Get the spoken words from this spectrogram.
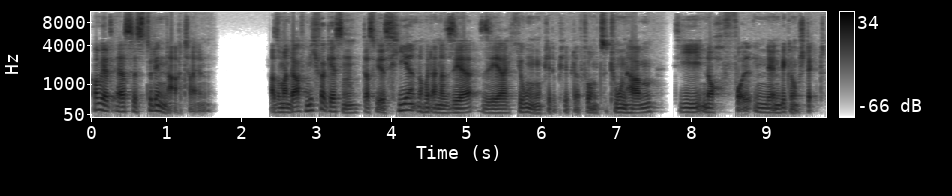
Kommen wir als erstes zu den Nachteilen. Also man darf nicht vergessen, dass wir es hier noch mit einer sehr, sehr jungen Peer-to-Peer-Plattform zu tun haben, die noch voll in der Entwicklung steckt.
